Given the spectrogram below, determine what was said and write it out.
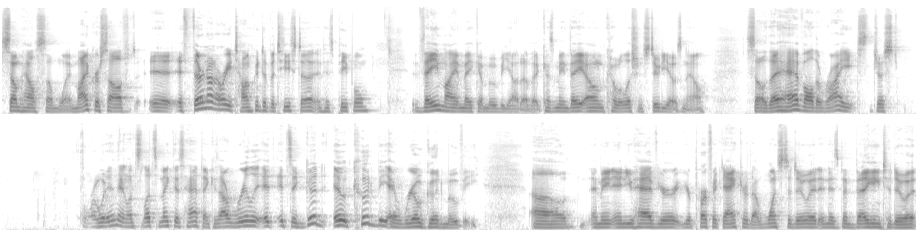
somehow, some way. Microsoft, if they're not already talking to Bautista and his people, they might make a movie out of it because I mean they own Coalition Studios now, so they have all the rights. Just throw it in there. Let's let's make this happen because I really it, it's a good. It could be a real good movie. Uh, I mean, and you have your your perfect actor that wants to do it and has been begging to do it,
